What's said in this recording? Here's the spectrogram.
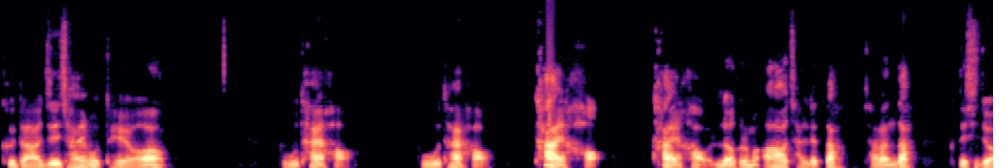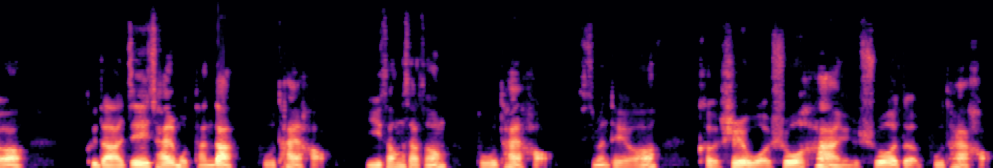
그다지 잘 못해요. 不太好,不太好,太好,太好了. 그러면 아 잘됐다, 잘한다 그 뜻이죠. 그다지 잘 못한다, 不太好. 이성사성 不太好 쓰시면 돼요. 可是我说汉语说的不太好.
